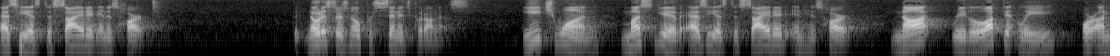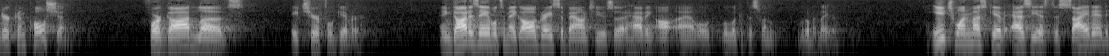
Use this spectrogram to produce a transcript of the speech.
as he has decided in his heart. Notice there's no percentage put on this. Each one must give as he has decided in his heart, not reluctantly or under compulsion. For God loves a cheerful giver. And God is able to make all grace abound to you so that having all, uh, we'll, we'll look at this one a little bit later. Each one must give as he has decided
